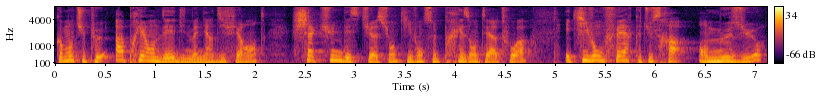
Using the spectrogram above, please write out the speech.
comment tu peux appréhender d'une manière différente chacune des situations qui vont se présenter à toi et qui vont faire que tu seras en mesure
